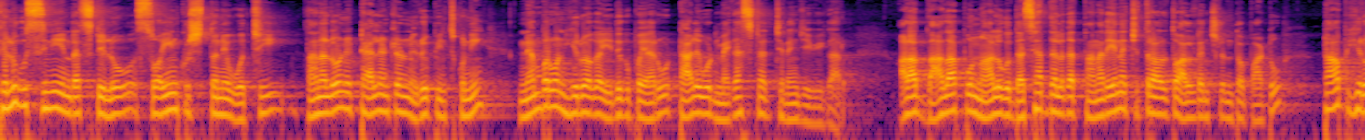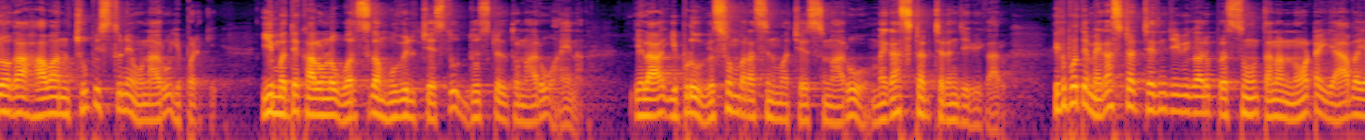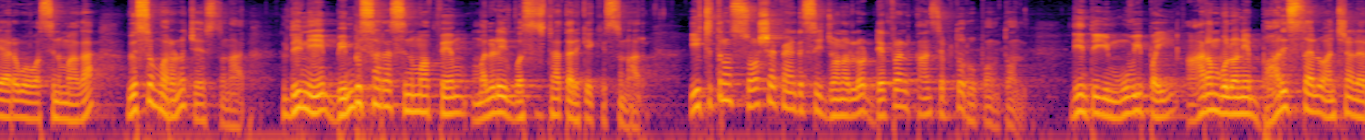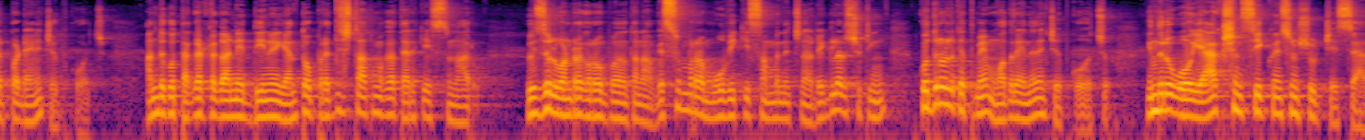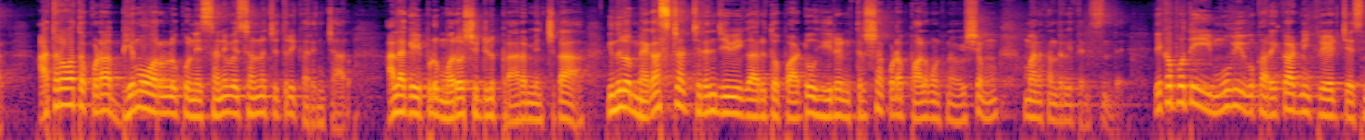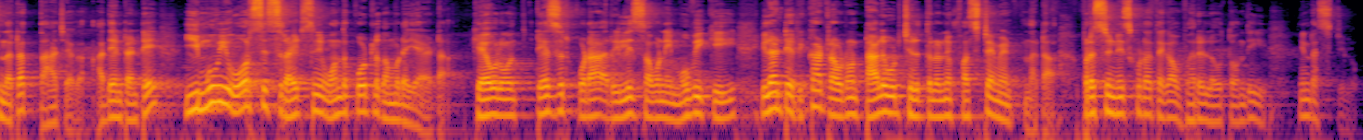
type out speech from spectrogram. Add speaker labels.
Speaker 1: తెలుగు సినీ ఇండస్ట్రీలో స్వయం కృషితోనే వచ్చి తనలోని టాలెంట్లను నిరూపించుకుని నెంబర్ వన్ హీరోగా ఎదిగిపోయారు టాలీవుడ్ మెగాస్టార్ చిరంజీవి గారు. అలా దాదాపు నాలుగు దశాబ్దాలుగా తనదైన చిత్రాలతో అలరించడంతో పాటు టాప్ హీరోగా హావాను చూపిస్తూనే ఉన్నారు ఇప్పటికీ. ఈ మధ్య కాలంలో వరుసగా మూవీలు చేస్తూ దూసుకెళ్తున్నారు ఆయన. ఇలా ఇప్పుడు విశ్వంబర సినిమా చేస్తున్నారు మెగాస్టార్ చిరంజీవి గారు. ఇకపోతే మెగాస్టార్ చిరంజీవి గారు ప్రస్తుతం తన నూట యాభై ఆరవ సినిమాగా విశ్వమరణ చేస్తున్నారు. దీన్ని బింబిసార సినిమా ఫేమ్ మల్లడి వశిష్ఠ తెరకెక్కిస్తున్నారు. ఈ చిత్రం సోషల్ ఫ్యాంటసీ జోనర్లో డిఫరెంట్ కాన్సెప్ట్తో రూపొందుతోంది. దీంతో ఈ మూవీపై ఆరంభంలోనే భారీ స్థాయిలో అంచనాలు ఏర్పడ్డాయని చెప్పుకోవచ్చు. అందుకు తగ్గట్లుగానే దీనిని ఎంతో ప్రతిష్టాత్మకంగా తెరకేస్తున్నారు విజువల్ వండర్గా రూపొందుతున్న విశ్వంబర మూవీకి సంబంధించిన రెగ్యులర్ షూటింగ్ కొద్ది రోజుల క్రితమే మొదలైందని చెప్పుకోవచ్చు. ఇందులో ఓ యాక్షన్ సీక్వెన్స్ను షూట్ చేశారు. ఆ తర్వాత కూడా భీమవరంలో కొన్ని సన్నివేశాలను చిత్రీకరించారు. అలాగే ఇప్పుడు మరో షెడ్యూల్ ప్రారంభించగా ఇందులో మెగాస్టార్ చిరంజీవి గారితో పాటు హీరోయిన్ త్రిష కూడా పాల్గొంటున్న విషయం మనకందరికీ తెలిసిందే. ఇకపోతే ఈ మూవీ ఒక రికార్డ్ని క్రియేట్ చేసిందట తాజాగా. అదేంటంటే ఈ మూవీ ఓవర్సీస్ రైట్స్ని వంద కోట్లకు అమ్ముడయ్యాయట కేవలం టేజర్ కూడా రిలీజ్ అవ్వని మూవీకి ఇలాంటి రికార్డ్ రావడం టాలీవుడ్ చరిత్రలోనే ఫస్ట్ టైం ఏంటుందట ప్రెస్ న్యూస్ కూడా తెగ వైరల్ అవుతోంది. ఇండస్ట్రీలో.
